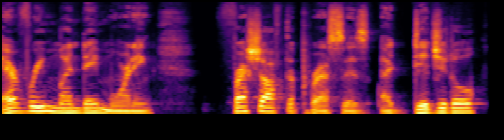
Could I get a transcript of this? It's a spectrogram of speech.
every Monday morning, fresh off the presses, a digital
